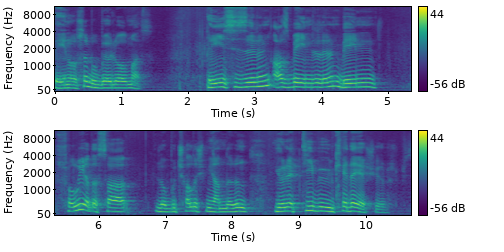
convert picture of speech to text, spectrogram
Beyin olsa bu böyle olmaz. Beyinsizlerin, az beyinlilerin beynin solu ya da sağ lobu çalışmayanların yönettiği bir ülkede yaşıyoruz biz.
